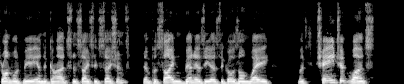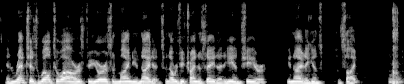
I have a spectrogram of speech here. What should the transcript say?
thrown with me in the gods' decisive sessions, then Poseidon, bent as he is to go his own way, must change at once and wrench his will to ours, to yours and mine united. So, in other words, he's trying to say that he and she are united against Poseidon. Mhm.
